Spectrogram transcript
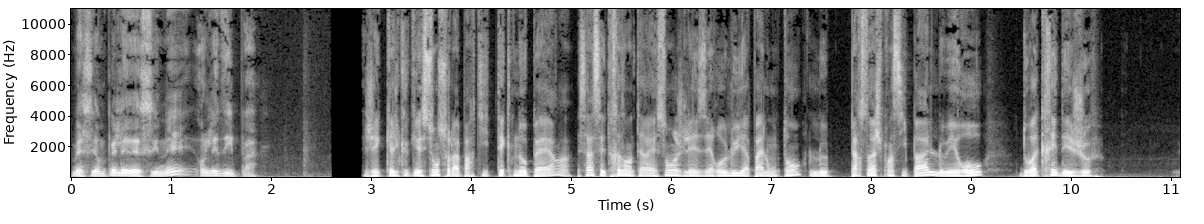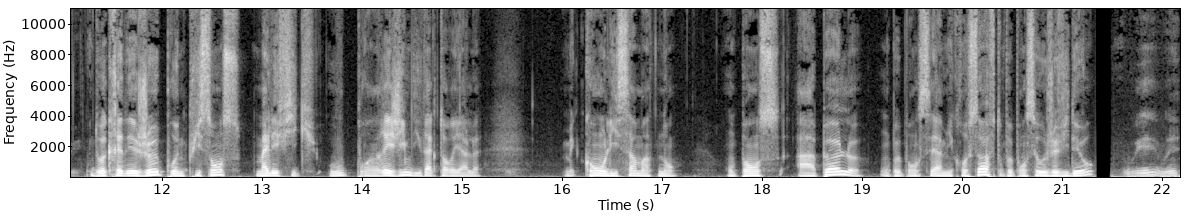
Mais si on peut les dessiner, on ne les dit pas. J'ai quelques questions sur la partie technopère. Ça, c'est très intéressant. Je les ai relus il n'y a pas longtemps. Le personnage principal, le héros, doit créer des jeux. Doit créer des jeux pour une puissance maléfique ou pour un régime dictatorial. Mais quand on lit ça maintenant, on pense à Apple, on peut penser à Microsoft, on peut penser aux jeux vidéo. Oui, oui.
